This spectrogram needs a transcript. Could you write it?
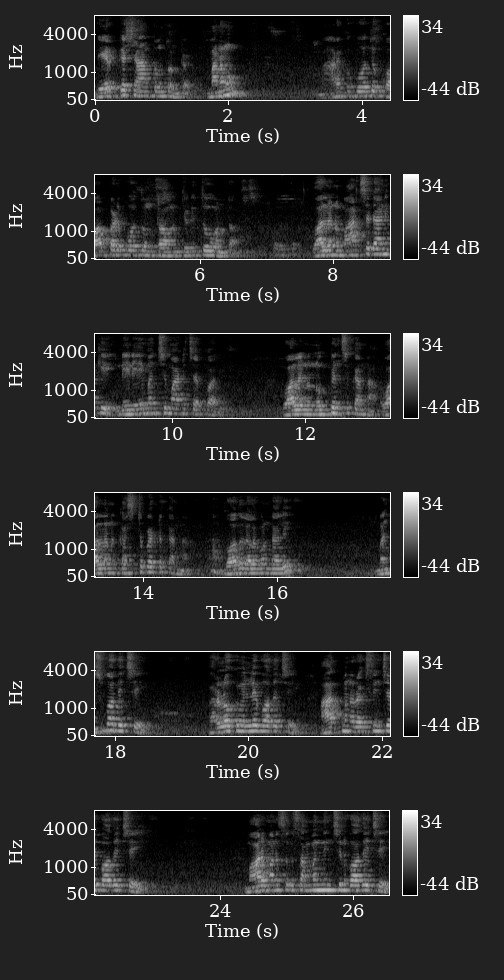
దీర్ఘశాంతంతో ఉంటాడు. మనము మారకపోతే కోప్పడిపోతుంటాం తిడుతూ ఉంటాం. వాళ్ళను మార్చడానికి నేనే మంచి మాట చెప్పాలి. వాళ్ళను నొప్పించకన్నా వాళ్ళను కష్టపెట్టకన్నా బోధలు ఎలాగుండాలి? మంచి బోధ చేయి పరలోకం వెళ్ళే బోధ చేయి ఆత్మను రక్షించే బోధ చేయి మారు మనసుకు సంబంధించిన బోధ చేయి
